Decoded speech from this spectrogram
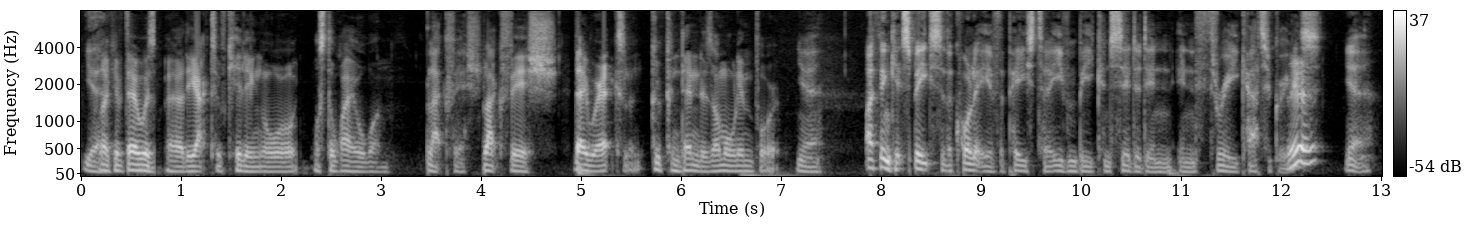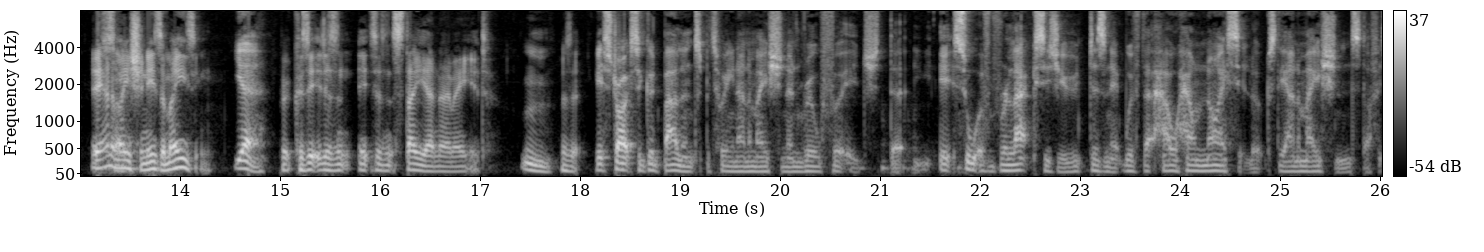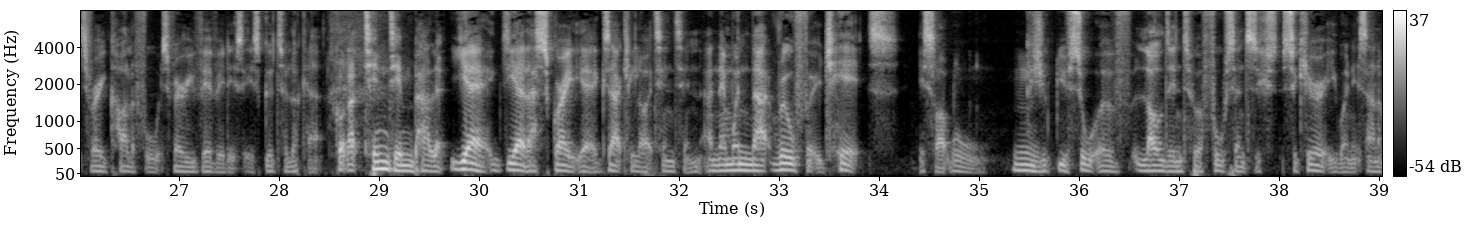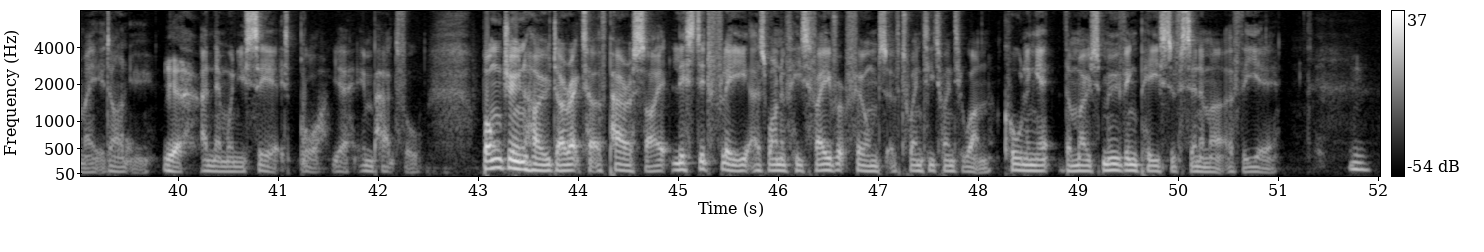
Yeah, Like if there was uh, the act of killing or what's the whale one, Blackfish. Blackfish, they were excellent, good contenders. I'm all in for it. Yeah. I think it speaks to the quality of the piece to even be considered in in three categories. Yeah. Yeah. The So, animation is amazing yeah. because it doesn't it doesn't stay animated, Mm. does it? It strikes a good balance between animation and real footage that it sort of relaxes you, doesn't it, with that how how nice it looks, the animation and stuff. It's very colourful, it's very vivid, it's it's good to look at. Got that Tintin palette. Yeah, yeah, that's great. Yeah, exactly like Tintin. And then when that real footage hits, it's like, whoa, mm. because you, you're sort of lulled into a full sense of security when it's animated, aren't you? Yeah, and then when you see it, it's oh, yeah, impactful. Bong Joon Ho, director of Parasite, listed Flee as one of his favourite films of 2021, calling it the most moving piece of cinema of the year.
